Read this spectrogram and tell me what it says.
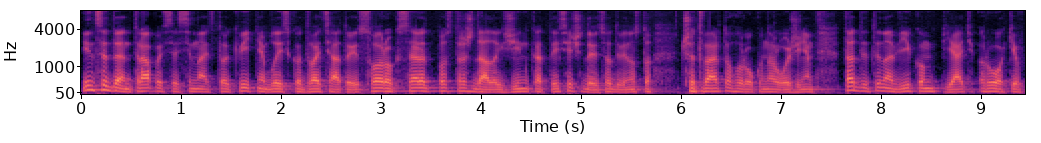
Інцидент трапився 17 квітня близько 20.40 серед постраждалих жінка 1994 року народження та дитина віком 5 років.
